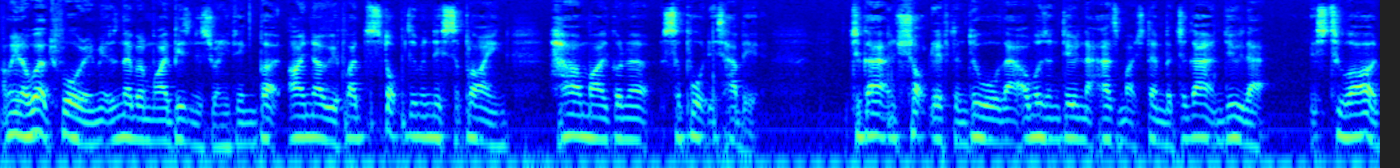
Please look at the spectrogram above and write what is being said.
I mean, I worked for him. It was never my business or anything. But I know if I'd stop doing this supplying, how am I gonna support this habit? To go out and shoplift and do all that, I wasn't doing that as much then. But to go out and do that, it's too hard.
